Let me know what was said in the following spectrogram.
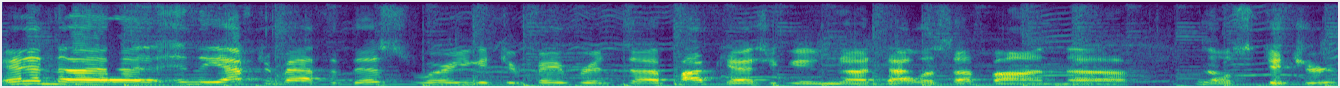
And uh, in the aftermath of this, where you get your favorite uh, podcast, you can uh, dial us up on, uh, you know, Stitcher,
